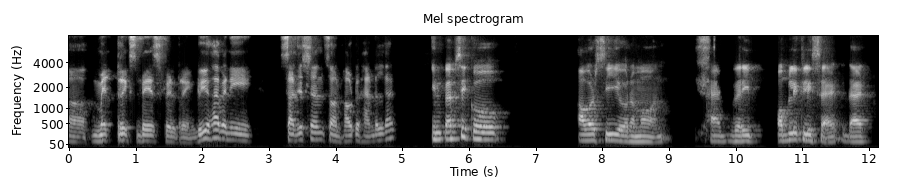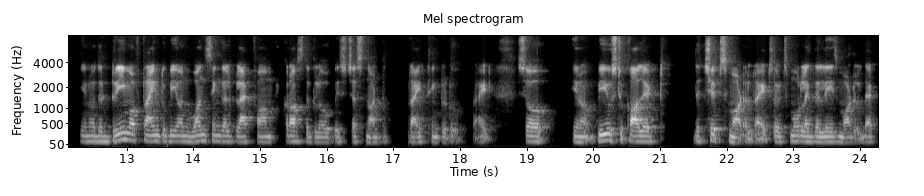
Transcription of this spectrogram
uh, metrics based filtering. Do you have any suggestions on how to handle that? In PepsiCo, our CEO Ramon had very publicly said that you know the dream of trying to be on one single platform across the globe is just not the right thing to do right so you know we used to call it the chips model, right? So it's more like the Lay's model that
